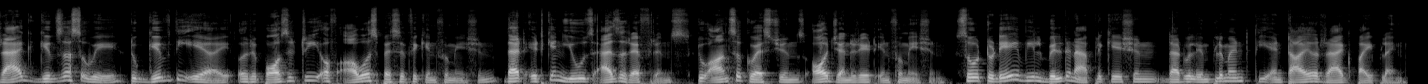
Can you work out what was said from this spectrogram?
RAG gives us a way to give the AI a repository of our specific information that it can use as a reference to answer questions or generate information. So today we'll build an application that will implement the entire RAG pipeline.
